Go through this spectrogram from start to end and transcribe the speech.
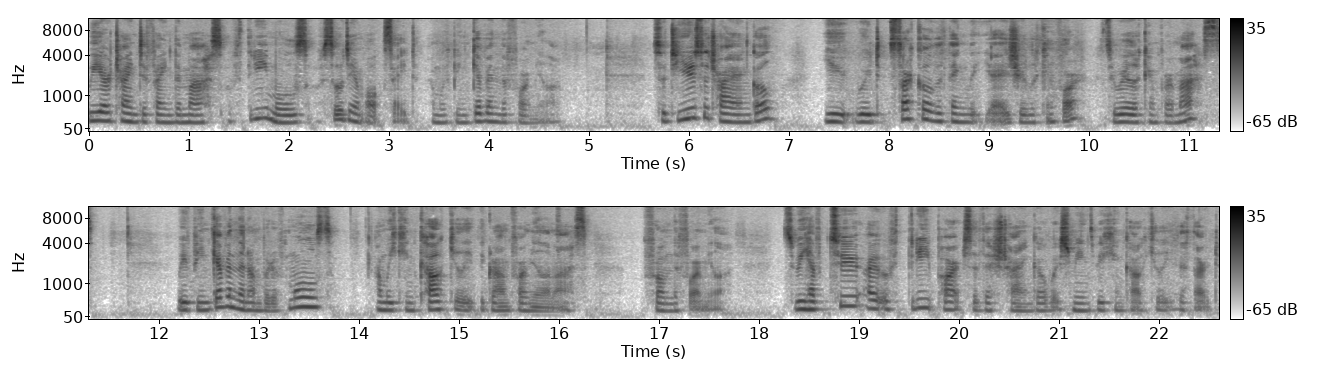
we are trying to find the mass of 3 moles of sodium oxide and we've been given the formula. So to use the triangle you would circle the thing that is you're looking for. So we're looking for mass. We've been given the number of moles and we can calculate the gram formula mass from the formula. So we have two out of three parts of this triangle, which means we can calculate the third.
